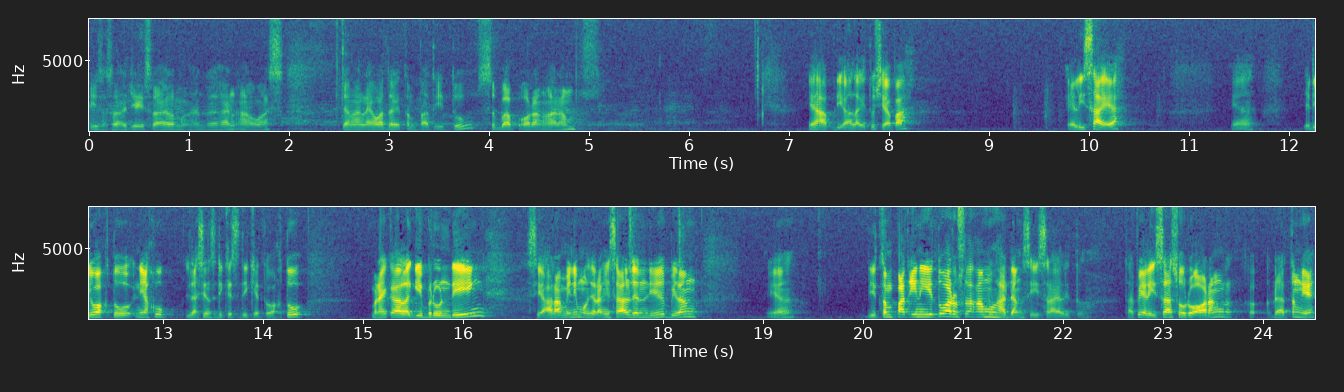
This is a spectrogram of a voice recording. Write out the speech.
Raja Israel mengatakan, awas jangan lewat dari tempat itu, sebab orang Aram, ya abdi Allah itu siapa? Elisa ya. Ya. Jadi waktu, ini aku jelasin sedikit-sedikit, waktu mereka lagi berunding, si Aram ini mau nyerang Israel dan dia bilang, ya di tempat ini itu haruslah kamu hadang si Israel itu. Tapi Elisa suruh orang datang ya,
